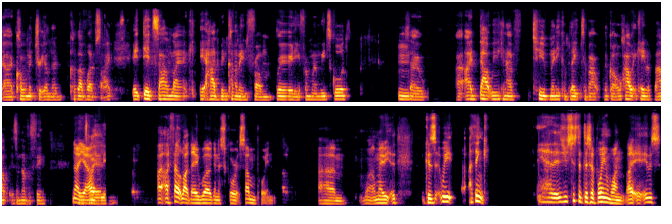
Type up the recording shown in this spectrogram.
uh, commentary on the club website, it did sound like it had been coming from really from when we'd scored. Mm. So I, I doubt we can have too many complaints about the goal. How it came about is another thing. No, entirely. yeah. I, I, felt like they were going to score at some point, um, well, maybe because we, I think, yeah, it's just a disappointing one. Like it, it, was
